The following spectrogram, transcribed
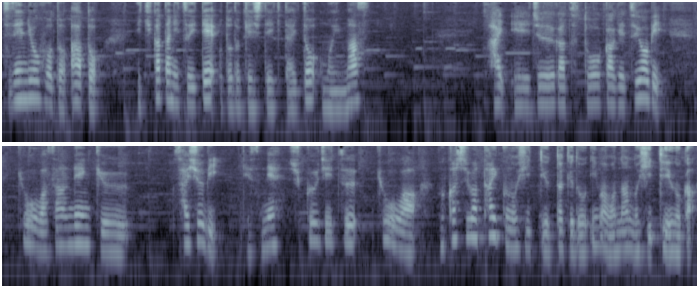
自然療法とアート生き方についてお届けしていきたいと思います。はい、えー、10月10日月曜日。今日は3連休最終日ですね。祝日。今日は昔は体育の日って言ったけど今は何の日っていうのか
